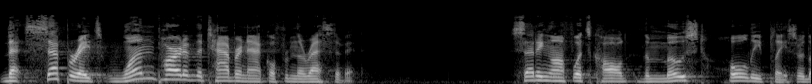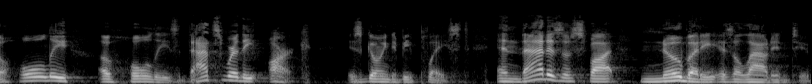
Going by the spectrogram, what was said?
that separates one part of the tabernacle from the rest of it. Setting off what's called the most holy place or the holy of holies. That's where the ark is going to be placed. And that is a spot nobody is allowed into.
